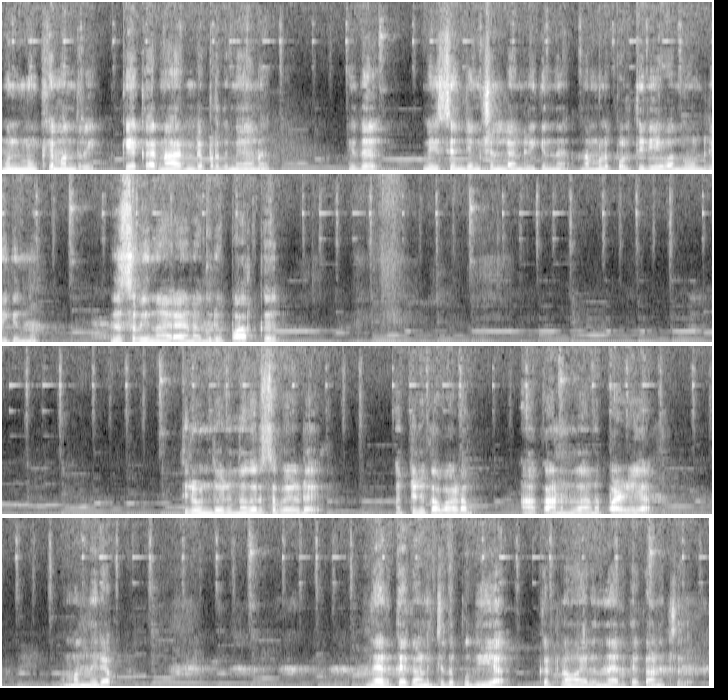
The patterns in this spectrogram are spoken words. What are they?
മുൻ മുഖ്യമന്ത്രി കെ കരുണാകരൻ്റെ പ്രതിമയാണ് ഇത് മ്യൂസിയം ജംഗ്ഷനിലാണ് ഇരിക്കുന്നത് നമ്മളിപ്പോൾ തിരികെ വന്നുകൊണ്ടിരിക്കുന്നു. ഇത് ശ്രീനാരായണ ഗുരു പാർക്ക്. തിരുവനന്തപുരം നഗരസഭയുടെ മറ്റൊരു കവാടം. ആ കാണുന്നതാണ് പഴയ മന്ദിരം. നേരത്തെ കാണിച്ചത് പുതിയ കെട്ടിടമായിരുന്നു നേരത്തെ കാണിച്ചത്.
